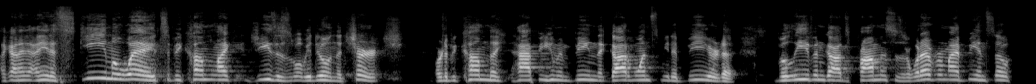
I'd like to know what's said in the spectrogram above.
Like I need to scheme a way to become like Jesus is what we do in the church, or to become the happy human being that God wants me to be, or to believe in God's promises, or whatever it might be. And so,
